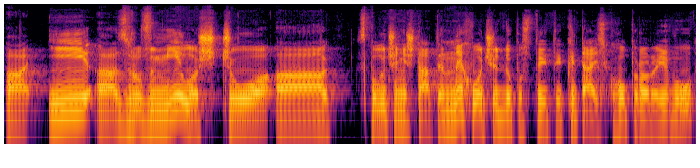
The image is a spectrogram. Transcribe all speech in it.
А, і а, зрозуміло, що а, Сполучені Штати не хочуть допустити китайського прориву,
